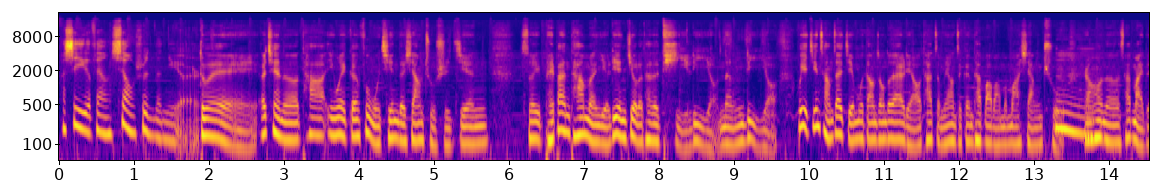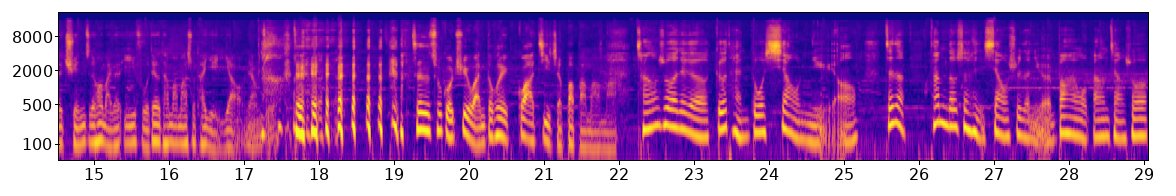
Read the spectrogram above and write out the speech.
他是一个非常孝顺的女儿。对，而且呢，他因为跟父母亲的相处时间。所以陪伴他们也练就了他的体力哦，能力哦。我也经常在节目当中都在聊他怎么样子跟他爸爸妈妈相处。嗯，然后呢，他买的裙子或买的衣服，就是他妈妈说他也要这样子。对，甚至出国去玩都会挂记着爸爸妈妈。常说这个歌坛多孝女哦，真的，他们都是很孝顺的女儿。包含我刚刚讲说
